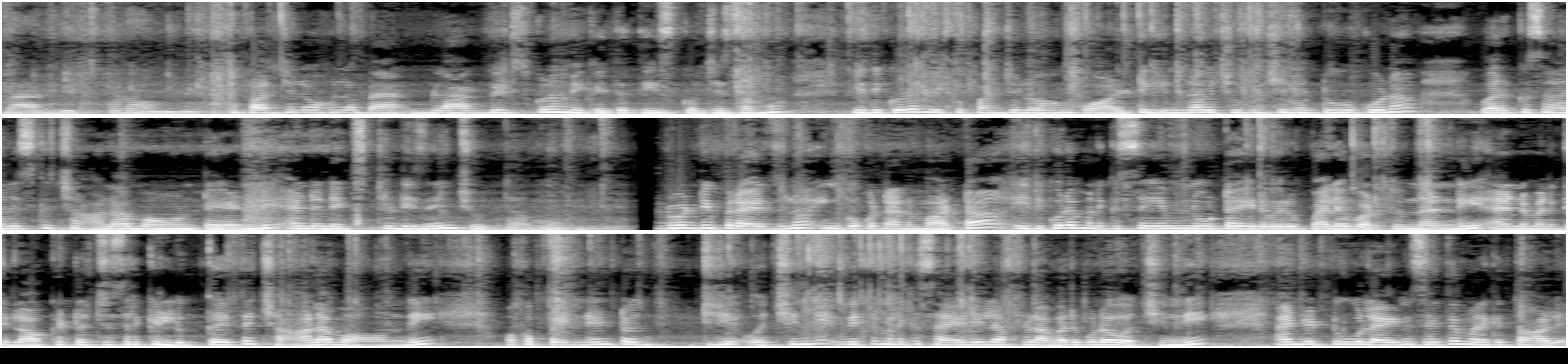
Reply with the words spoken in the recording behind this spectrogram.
బ్యాగ్ బీట్స్ కూడా ఉంది. పంచలోహంలో బ్లా- బ్లాక్ బీడ్స్ కూడా మీకైతే తీసుకొచ్చేసాము. ఇది కూడా మీకు పంచలోహం క్వాలిటీ ఇందాక చూపించిన టూ కూడా వర్క్ సారీస్కి చాలా బాగుంటాయండి. అండ్ నెక్స్ట్ డిజైన్ చూద్దాము. ట్వంటీ ప్రైస్లో ఇంకొకటి అనమాట ఇది కూడా మనకి సేమ్ నూట ఇరవై రూపాయలే పడుతుందండి. అండ్ మనకి లాకెట్ వచ్చేసరికి లుక్ అయితే చాలా బాగుంది. ఒక పెండెంట్ వచ్చింది. విత్ మనకి సైడ్ ఇలా ఫ్లవర్ కూడా వచ్చింది. అండ్ టూ లైన్స్ అయితే మనకి తాళి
